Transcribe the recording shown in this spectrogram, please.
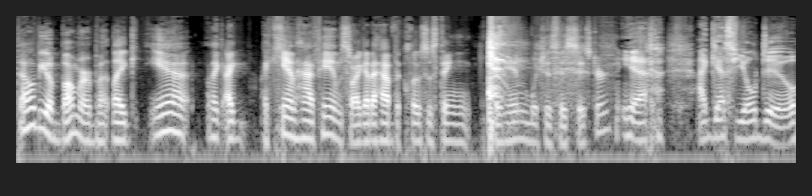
that would be a bummer, but like, yeah, like I I can't have him, so I got to have the closest thing to him, which is his sister. Yeah, I guess you'll do.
